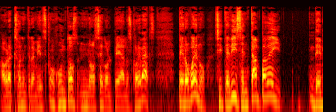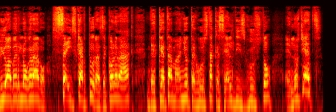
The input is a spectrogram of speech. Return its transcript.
Ahora que son entrenamientos conjuntos, no se golpea a los corebacks. Pero bueno, si te dicen Tampa Bay debió haber logrado seis capturas de coreback, ¿de qué tamaño te gusta que sea el disgusto en los Jets?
